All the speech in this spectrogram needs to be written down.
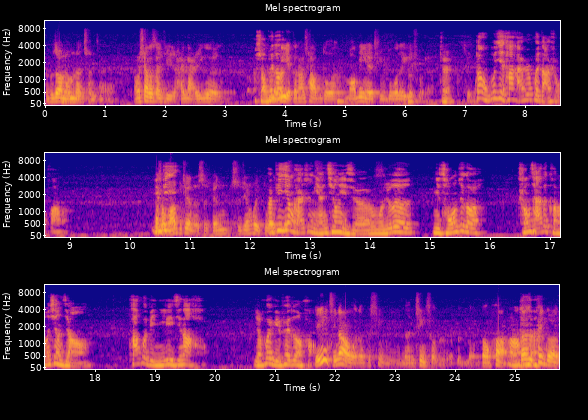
也不知道能不能成才。然后下个赛季还来一个小佩顿，能力也跟他差不多，毛病也挺多的一个球员。对，但我估计他还是会打首发嘛。他首发不见得时间时间会多。毕竟还是年轻一些，我觉得你从这个成才的可能性讲，他会比尼利基纳好。也会比佩顿好。尼利基纳我都不信能进手轮换，但是佩顿，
